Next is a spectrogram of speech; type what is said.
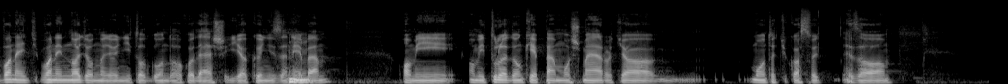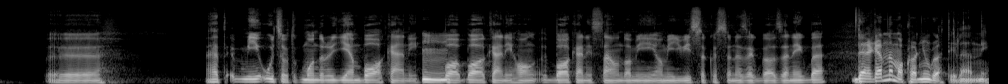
van egy, van egy nagyon-nagyon nyitott gondolkodás így a könnyűzenében, mm. ami, ami tulajdonképpen most már, hogyha mondhatjuk azt, hogy ez a ö, Hát mi úgy szoktuk mondani, hogy ilyen balkáni, mm. bal, balkáni, hang, balkáni sound, ami, ami így visszaköszön ezekbe a zenékbe. De nekem nem akar nyugati lenni.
